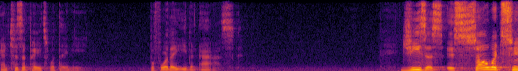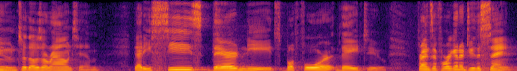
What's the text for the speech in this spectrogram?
Anticipates what they need before they even ask. Jesus is so attuned to those around him that he sees their needs before they do. Friends, if we're going to do the same,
